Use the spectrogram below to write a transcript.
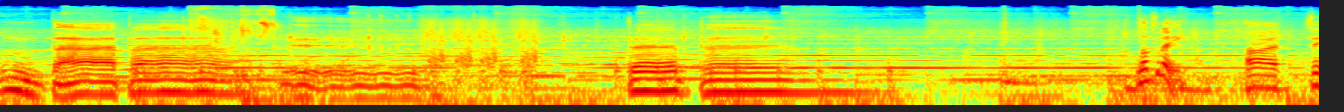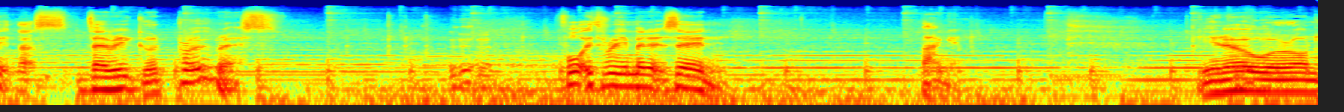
Mm, Ba ba. Ba ba. Lovely. I think that's very good progress. 43 minutes in. Banging. You know we're on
